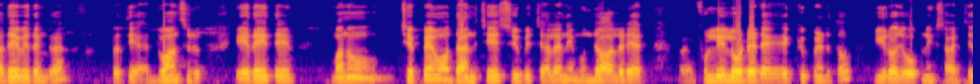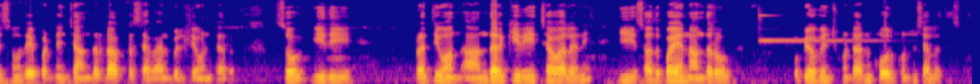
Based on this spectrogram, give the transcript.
అదే విధంగా ప్రతి అడ్వాన్స్డ్ ఏదైతే మనం చెప్పామో దాన్ని చేసి చూపించాలని ముందే ఆల్రెడీ ఫుల్లీ లోడెడ్ ఎక్విప్మెంట్తో ఈరోజు ఓపెనింగ్ స్టార్ట్ చేసాం. రేపటి నుంచి అందరు డాక్టర్స్ అవైలబిలిటీ ఉంటారు. సో ఇది ప్రతి వన్- అందరికీ రీచ్ అవ్వాలని ఈ సదుపాయాన్ని అందరూ ఉపయోగించుకుంటారని కోరుకుంటూ సెలవు తీసుకుంటాం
